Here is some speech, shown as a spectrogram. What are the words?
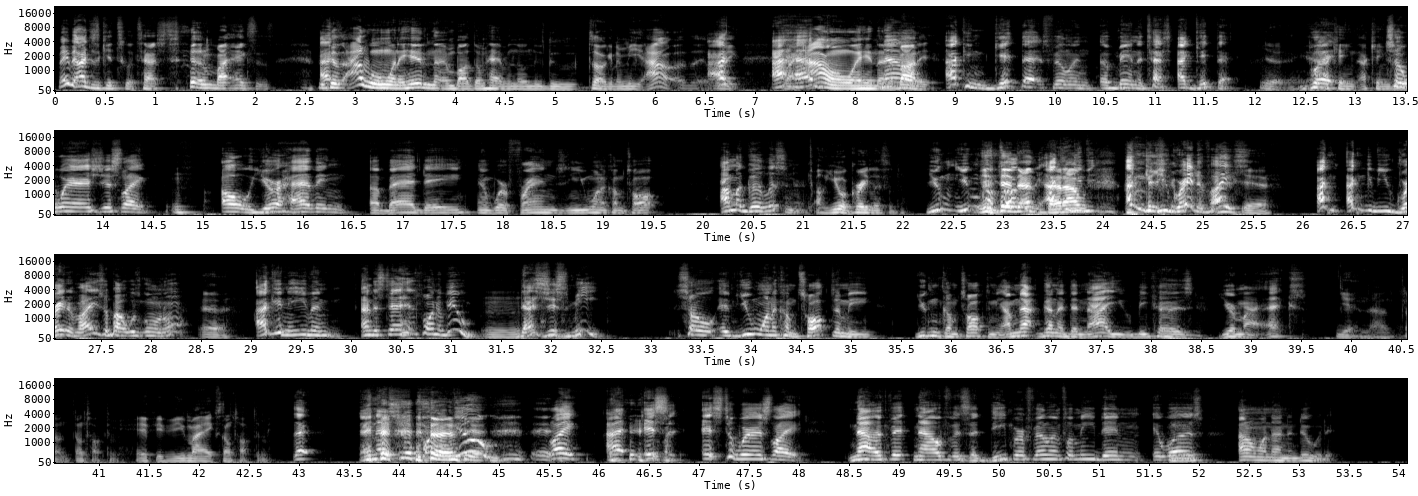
maybe I just get too attached to my exes because I, wouldn't want to hear nothing about them having no new dude talking to me. I I- like, I like, have I don't want to hear nothing now, about it. I can get that feeling of being attached. I get that. Yeah, yeah, I but can't I can't. It. where it's just like, oh, you're having a bad day and we're friends and you want to come talk. I'm a good listener. Oh, you're a great listener. You can you can come talk to me. I can, I- give you, I can give you great advice. Yeah, I can, I can give you great advice about what's going on. yeah. I can even understand his point of view. Mhm. That's just me. So if you want to come talk to me, you can come talk to me. I'm not gonna deny you because you're my ex. Yeah, no, don't don't talk to me. If if you my ex, don't talk to me. That and that's your point of view. Yeah. Like I, it's it's to where it's like now if it now if it's a deeper feeling for me than it was, I don't want nothing to do with it.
